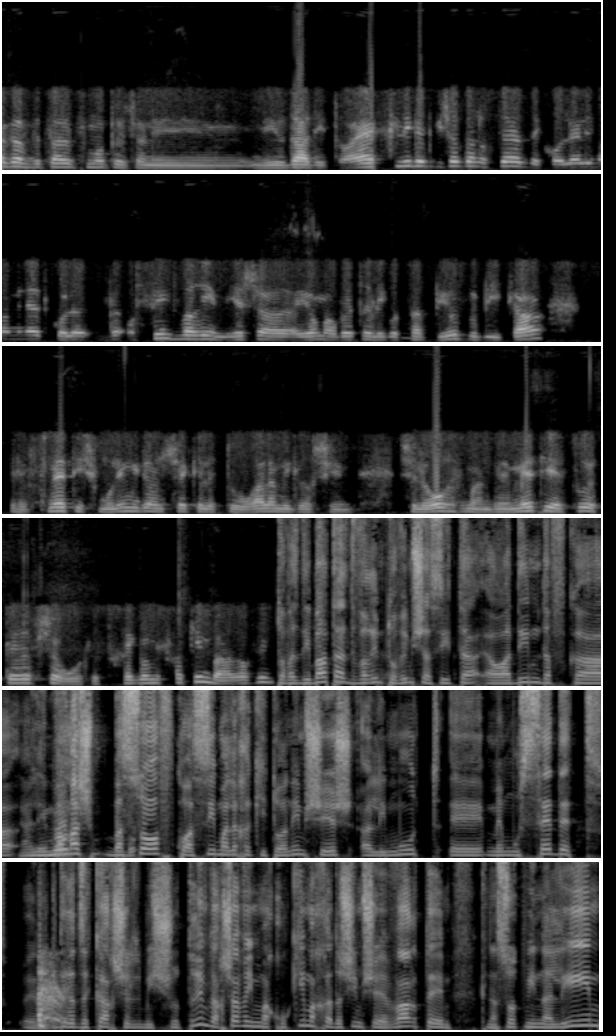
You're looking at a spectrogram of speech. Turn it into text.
אגב, בצלאל סמוטריץ', אני מיודד איתו. היה אצלי בפגישות בנושא הזה, כולל עם המנהלת, ועושים דברים. יש היום הרבה יותר ליגות צו פיוס, ובעיקר הפניתי 80 מיליון שקל לתאורה למגרשים, שלאורך זמן באמת ייצרו יותר אפשרות לשחק במשחקים בערבים. טוב, אז דיברת על דברים טובים שעשית, האוהדים דווקא אלימות... ממש בסוף כועסים עליך כי טוענים שיש אלימות אה, ממוסדת, אה, נגדיר את זה כך, של משוטרים, ועכשיו עם החוקים החדשים שהעברתם, קנסות מנהליים,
